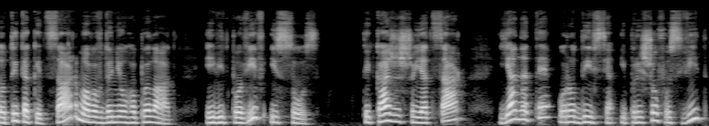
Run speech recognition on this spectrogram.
То ти таки цар, мовив до нього Пилат, і відповів Ісус: Ти кажеш, що я цар, я на те уродився і прийшов у світ,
